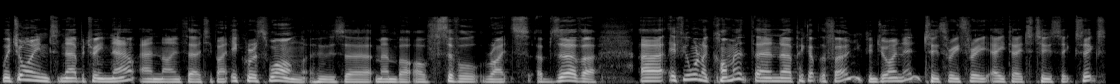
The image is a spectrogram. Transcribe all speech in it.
We're joined now between now and 9.30 by Icarus Wong, who's a member of Civil Rights Observer. Uh, if you want to comment, then uh, pick up the phone. You can join in, 233 88266,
